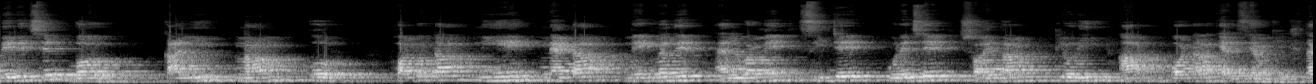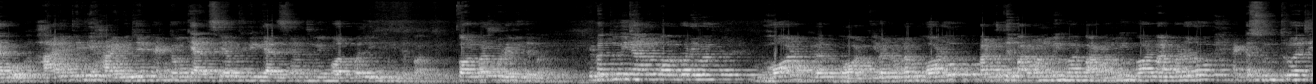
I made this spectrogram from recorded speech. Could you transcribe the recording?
বেড়েছে বড়, কালি, নাম, ওর। ফটোটা নিয়ে নেটা মেঘনাদের অ্যালবামে সিটে পড়েছে শয়তান, ক্লোরি আর কটা ক্যালসিয়ামকে। দেখো, হাই থেকে হাইড্রোজেন, একদম ক্যালসিয়াম থেকে ক্যালসিয়াম তুমি পরপর লিখে নিতে পারবে। পরপর করে নিতে পারবে। এবার তুমি জানো পরপর এবার ভর এবার ভর এবার আমরা ভরও করতে পারমাণবিক ভর পারমাণবিক ভর বার করারও একটা সূত্র আছে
